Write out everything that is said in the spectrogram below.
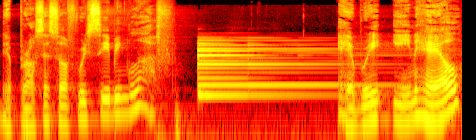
The process of receiving love. Every inhale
